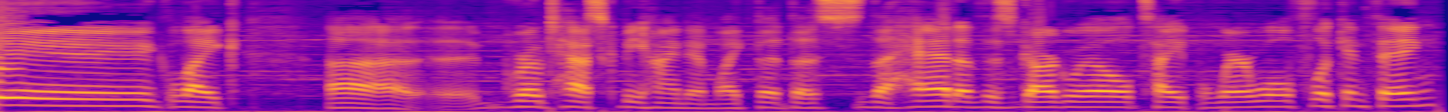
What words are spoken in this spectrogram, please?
big like uh, grotesque behind him. Like the the the head of this gargoyle type werewolf looking thing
